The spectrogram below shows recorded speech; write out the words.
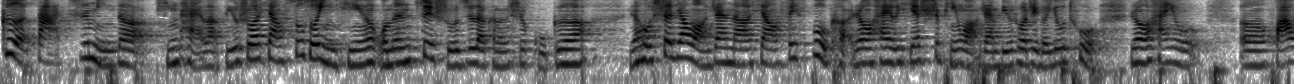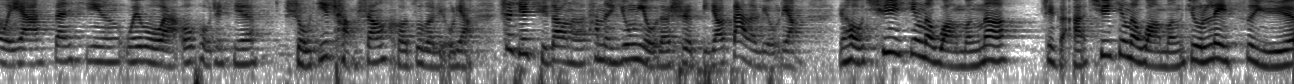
各大知名的平台了，比如说像搜索引擎，我们最熟知的可能是谷歌，然后社交网站呢，像 Facebook，然后还有一些视频网站，比如说这个 YouTube，然后还有嗯华为呀、三星、vivo 啊、OPPO 这些手机厂商合作的流量，这些渠道呢，他们拥有的是比较大的流量，然后区域性的网盟呢。这个啊，区域性的网盟就类似于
